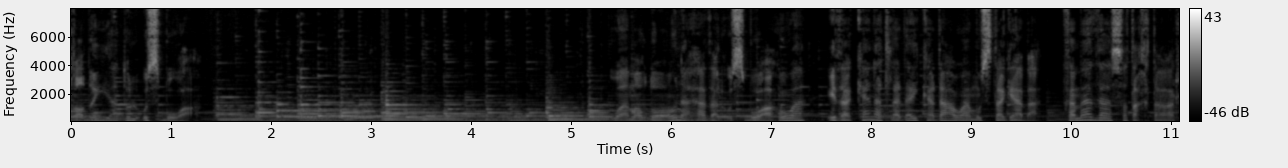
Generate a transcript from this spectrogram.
قضية الأسبوع. وموضوعنا هذا الأسبوع هو إذا كانت لديك دعوة مستجابة فماذا ستختار؟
